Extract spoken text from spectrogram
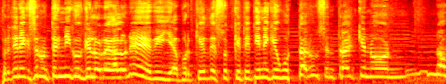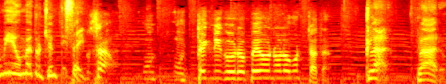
Pero tiene que ser un técnico que lo regalonee, Villa, porque es de esos que te tiene que gustar un central que no, no mide un metro ochenta y seis. O sea, un, un técnico europeo no lo contrata. Claro, claro.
